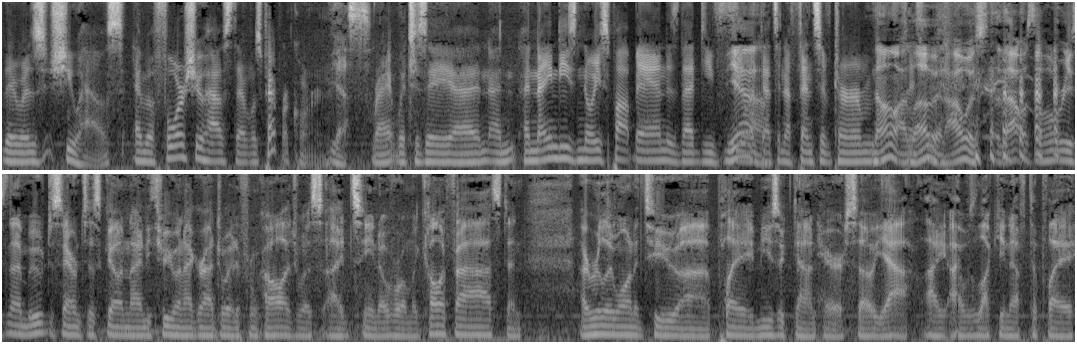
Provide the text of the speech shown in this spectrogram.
there was Shoe House, and before Shoe House, there was Peppercorn. Yes. Right, which is a, uh, a a '90s noise pop band. Is that do you feel Yeah. like that's an offensive term? No, I love it. I was that was the whole reason I moved to San Francisco in '93 when I graduated from college. Was I'd seen Overwhelming Colorfast, and I really wanted to uh, play music down here. So yeah, I, I was lucky enough to play.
